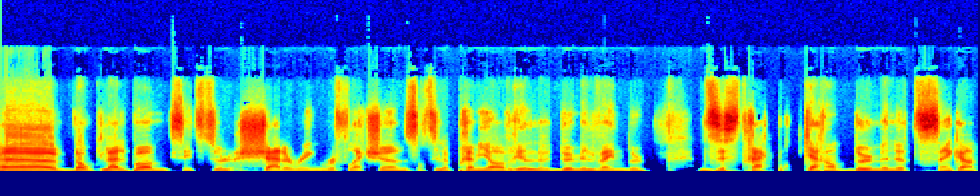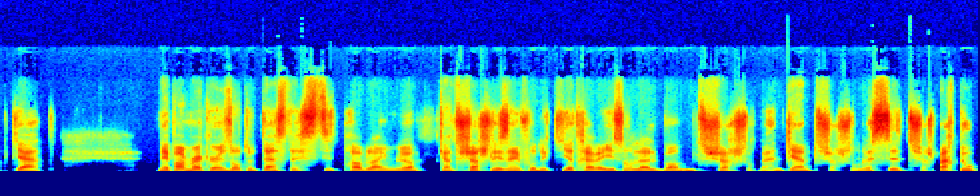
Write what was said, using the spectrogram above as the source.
Euh, donc, l'album qui s'intitule Shattering Reflections, sorti le 1er avril 2022. 10 tracks pour 42 minutes 54. Napalm Records ont tout le temps ce petit problème-là. Quand tu cherches les infos de qui a travaillé sur l'album, tu cherches sur Bandcamp, tu cherches sur le site, tu cherches partout.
